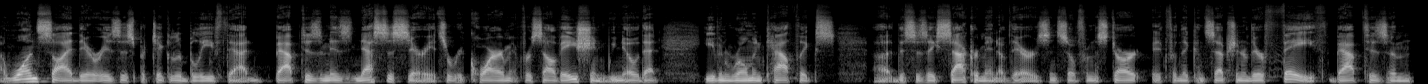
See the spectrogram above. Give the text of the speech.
On one side, there is this particular belief that baptism is necessary, it's a requirement for salvation. We know that even Roman Catholics, uh, this is a sacrament of theirs. And so, from the start, from the conception of their faith, baptism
